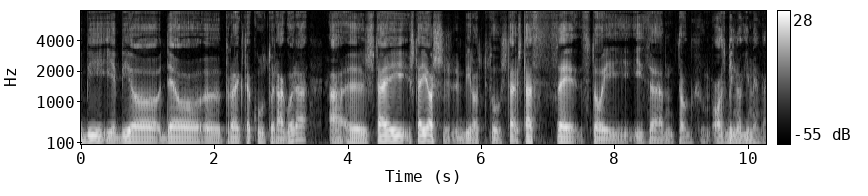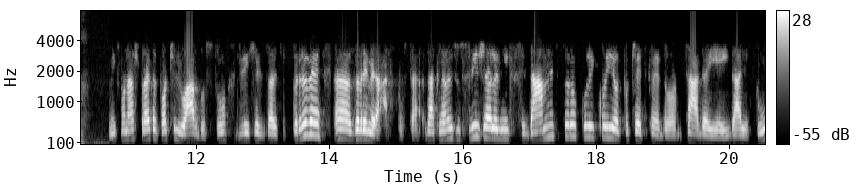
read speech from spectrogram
Ibi je bio deo e, projekta Kultura Agora, A e, šta je, šta je još bilo tu? Šta, šta se stoji iza tog ozbiljnog imena? Smo naš projekat počeli u avgustu 2021. za vreme raspusta. Dakle, oni su svi želeli njih 17 koliko je, od početka je do sada je i dalje tu.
